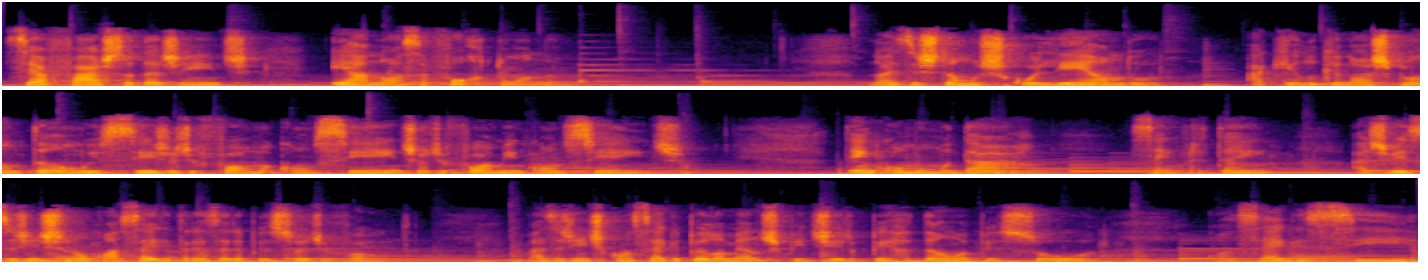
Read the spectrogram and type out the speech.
se afasta da gente. É a nossa fortuna. Nós estamos colhendo aquilo que nós plantamos, seja de forma consciente ou de forma inconsciente. Tem como mudar? Sempre tem. Às vezes a gente não consegue trazer a pessoa de volta, mas a gente consegue pelo menos pedir perdão à pessoa, consegue se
